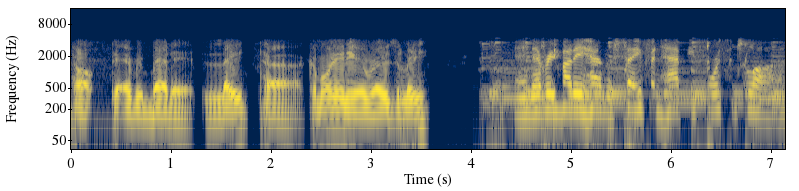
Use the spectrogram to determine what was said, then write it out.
talk to everybody later. Come on in here, Rosalie. And everybody have a safe and happy 4th of July.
